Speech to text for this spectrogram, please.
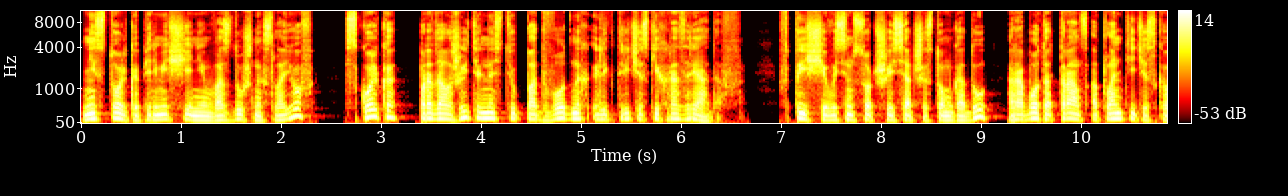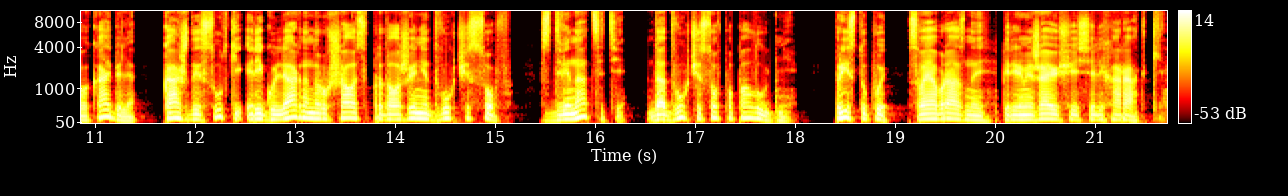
не столько перемещением воздушных слоев, сколько продолжительностью подводных электрических разрядов. В 1866 году работа трансатлантического кабеля каждые сутки регулярно нарушалась в продолжении двух часов, с 12 до 2 часов пополудни, приступы своеобразной перемежающейся лихорадки.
